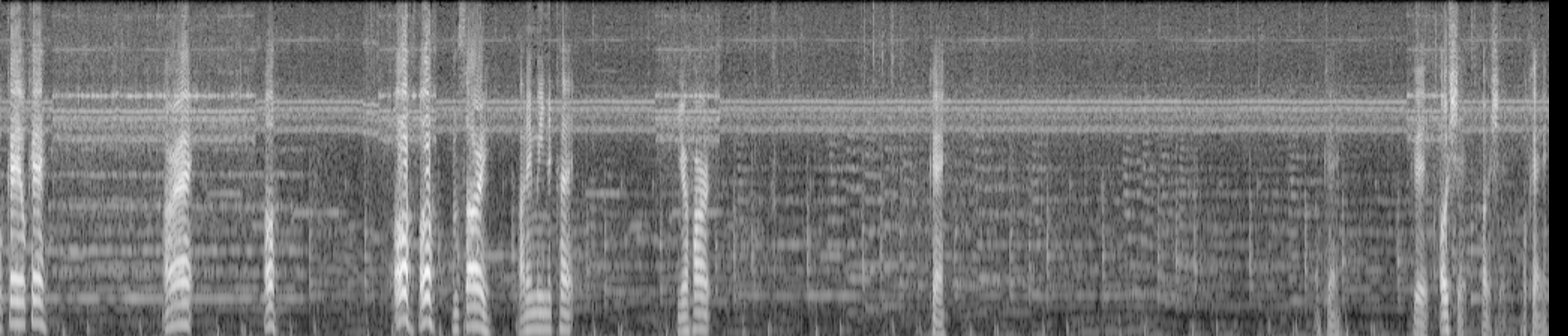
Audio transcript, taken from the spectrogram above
Okay, okay. Alright. Oh! Oh! Oh! I'm sorry. I didn't mean to cut your heart. Okay. Okay. Good. Oh shit. Oh shit. Okay.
